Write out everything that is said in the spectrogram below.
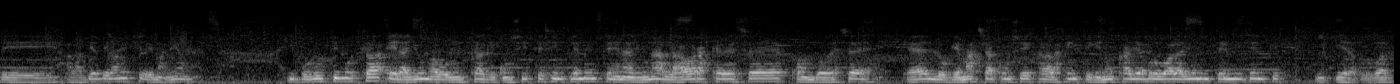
de, a las 10 de la noche de mañana. Y por último está el ayuno a voluntad, que consiste simplemente en ayunar las horas que desees, cuando desees, que es lo que más se aconseja a la gente que nunca haya probado el ayuno intermitente y quiera probarlo.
